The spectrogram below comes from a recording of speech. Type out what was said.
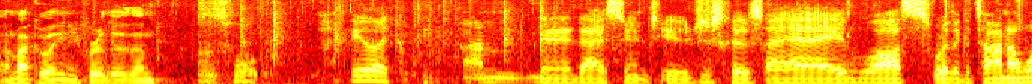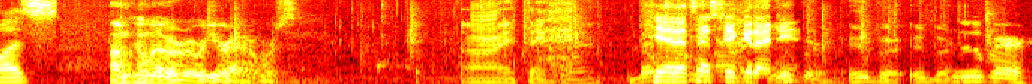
I'm not going any further then. This is fault. I feel like I'm gonna die soon too, just because I lost where the katana was. I'm coming over to where you're at, horse. Alright, thanks, man. Don't Yeah, that's actually a good idea. Uber, Uber, Uber. Uber,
